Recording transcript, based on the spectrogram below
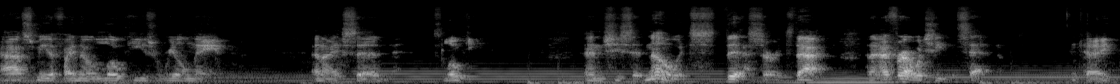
asked me if I know Loki's real name. And I said, It's Loki. And she said, No, it's this or it's that. And I forgot what she said. Okay.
